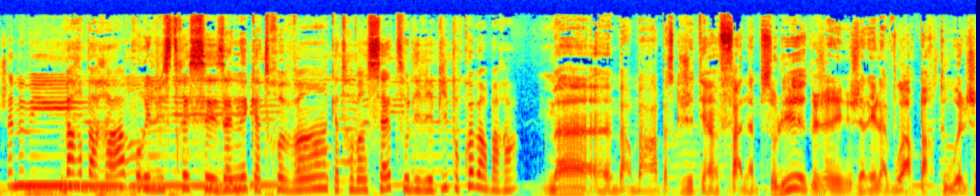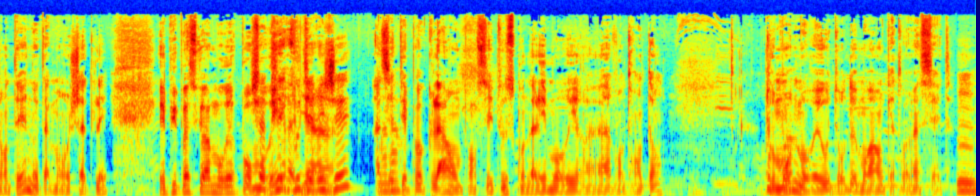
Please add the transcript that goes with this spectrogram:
J'aime mieux Barbara, pour illustrer ces années aller. 80, 87. Olivier Pi, pourquoi Barbara? Bah, euh, Barbara, parce que j'étais un fan absolu, que j'allais la voir partout où elle chantait, notamment au Châtelet. Et puis parce qu'à mourir pour Châtelet mourir, que eh vous bien, dirigez à Voilà. cette époque-là, on pensait tous qu'on allait mourir euh, avant 30 ans. Tout le monde mourait autour de moi en 87. Hmm.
